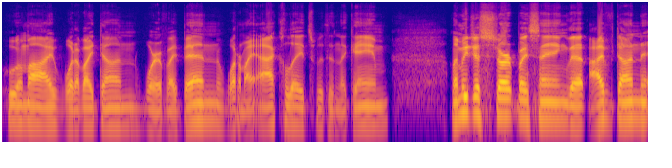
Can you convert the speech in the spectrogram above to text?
Who am I? What have I done? Where have I been? What are my accolades within the game? Let me just start by saying that I've done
